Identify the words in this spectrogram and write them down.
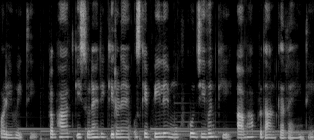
पड़ी हुई थी। प्रभात की सुनहरी किरणें उसके पीले मुख को जीवन की आभा प्रदान कर रही थीं।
